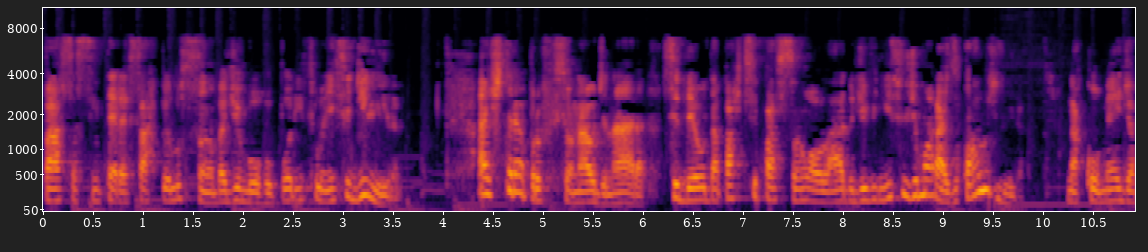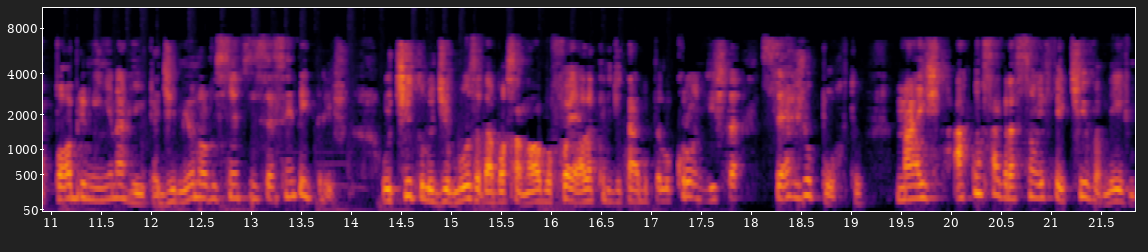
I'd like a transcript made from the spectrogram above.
passa a se interessar pelo samba de morro por influência de Lira. A estreia profissional de Nara se deu da participação ao lado de Vinícius de Moraes e Carlos Lira, na comédia Pobre Menina Rica, de 1963. O título de musa da bossa nova foi ela acreditado pelo cronista Sérgio Porto, mas a consagração efetiva mesmo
